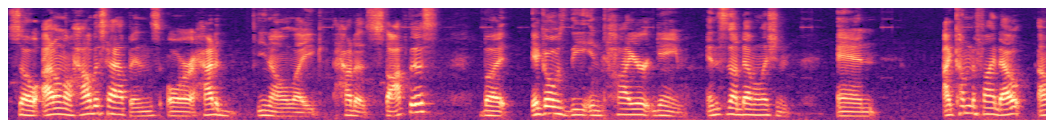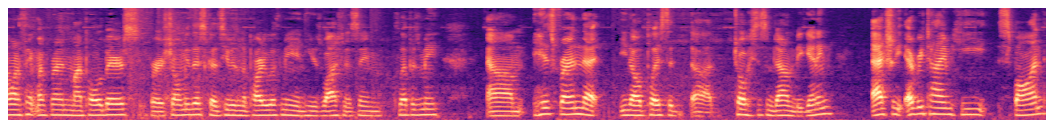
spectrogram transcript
So I don't know how this happens or how to, you know, like how to stop this, but it goes the entire game. And this is on demolition. And I come to find out, I want to thank my friend, my polar bears, for showing me this because he was in the party with me and he was watching the same clip as me. Um, his friend that you know placed the uh, trophy system down in the beginning, actually every time he spawned,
